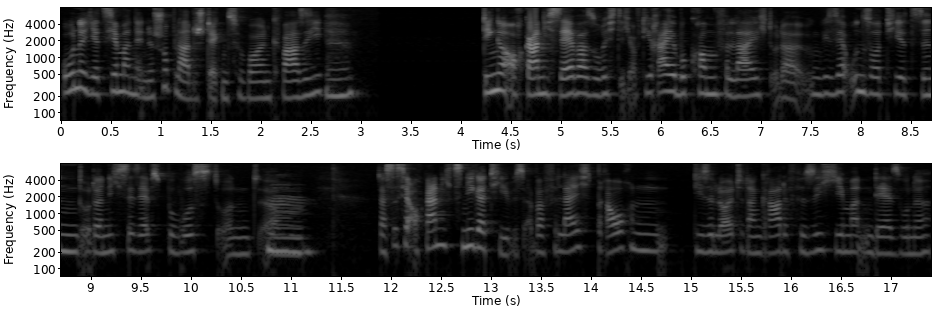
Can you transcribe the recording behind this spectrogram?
ohne jetzt jemanden in eine Schublade stecken zu wollen, quasi, mhm. Dinge auch gar nicht selber so richtig auf die Reihe bekommen, vielleicht, oder irgendwie sehr unsortiert sind oder nicht sehr selbstbewusst und ähm, mhm. Das ist ja auch gar nichts Negatives, aber vielleicht brauchen diese Leute dann gerade für sich jemanden, der so eine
